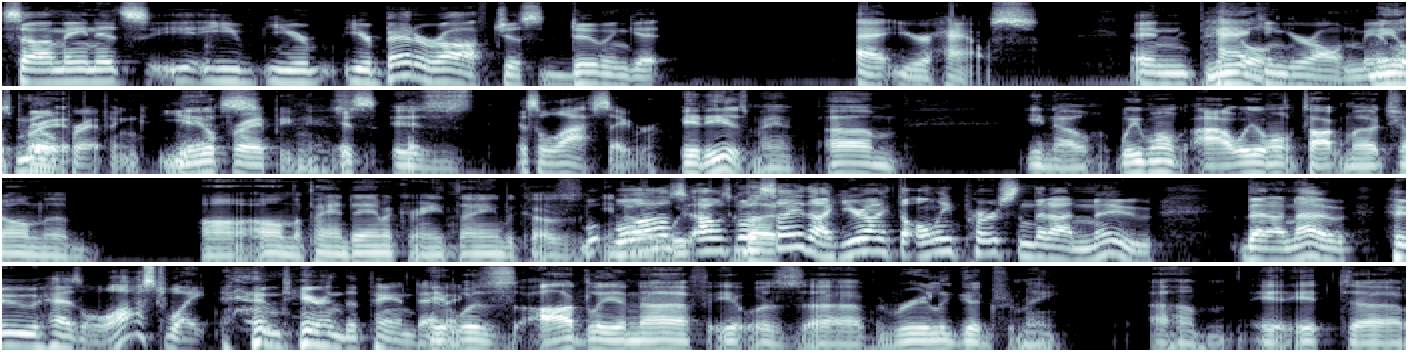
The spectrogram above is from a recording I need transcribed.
So I mean, it's you you're you're better off just doing it at your house and packing your own meal meals, meal, prep. prepping. meal prepping is, It's- is It's a lifesaver. it is, man. Um, you know, we won't I, we won't talk much on the on, on the pandemic or anything because Well, know, I was we- I was going to say like you're like the only person that I knew that I know who has lost weight during the pandemic. it was oddly enough, it was uh, really good for me. Um, it, it uh,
